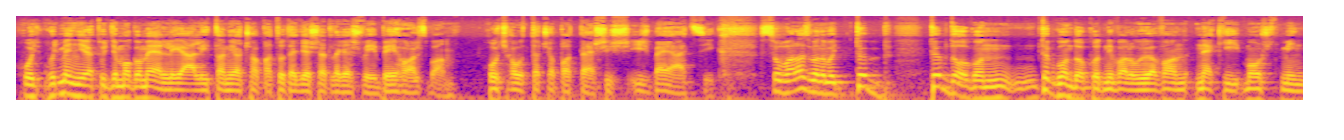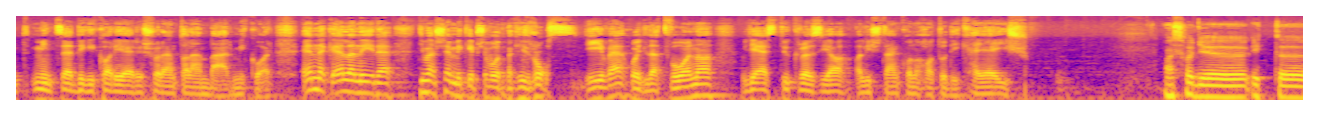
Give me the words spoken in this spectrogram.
hogy, hogy mennyire tudja maga mellé állítani a csapatot egy esetleges VB harcban hogyha ott a csapattárs is, is bejátszik. Szóval azt gondolom, hogy több, több dolgon, több gondolkodni valója van neki most, mint, mint az eddigi karrieri során talán bármikor. Ennek ellenére nyilván semmiképp se volt neki rossz éve, hogy lett volna, ugye ezt tükrözi a, a listánkon a hatodik helye is. Az, hogy uh, itt uh,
